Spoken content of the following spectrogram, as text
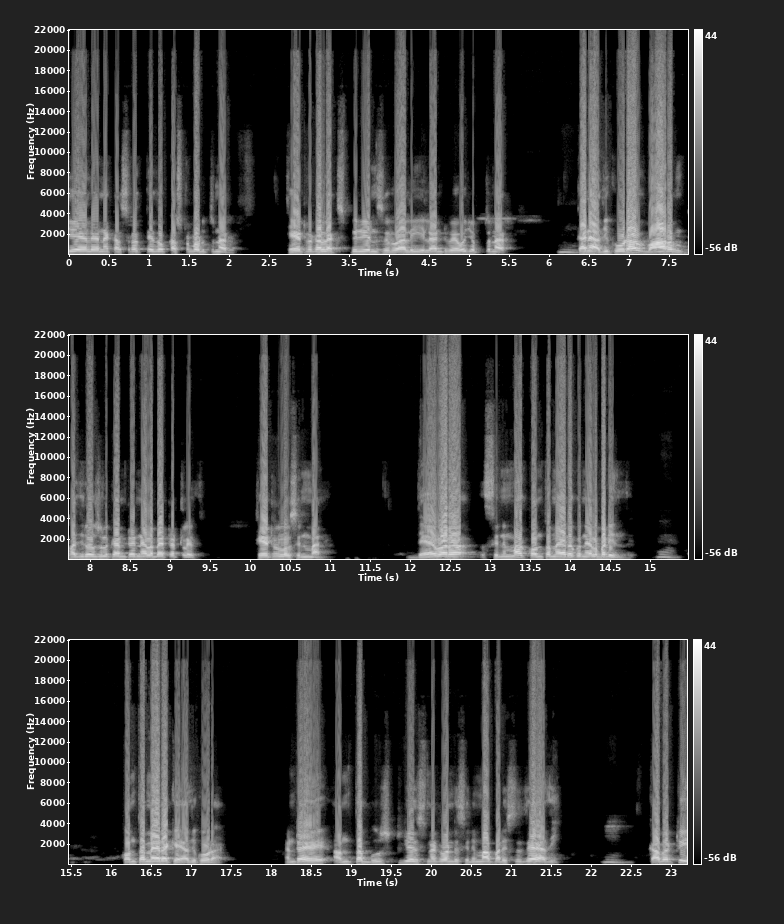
చేయాలి అనే కసరత్ ఏదో కష్టపడుతున్నారు. థియేటర్కల్ ఎక్స్పీరియన్స్ ఇవ్వాలి ఇలాంటివేవో చెప్తున్నారు. కానీ అది కూడా వారం పది రోజుల కంటే నిలబెట్టట్లేదు థియేటర్లో సినిమాని. దేవర సినిమా కొంత మేరకు నిలబడింది. కొంత మేరకే అది కూడా. అంటే అంత బూస్ట్ చేసినటువంటి సినిమా పరిస్థితే అది. కాబట్టి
